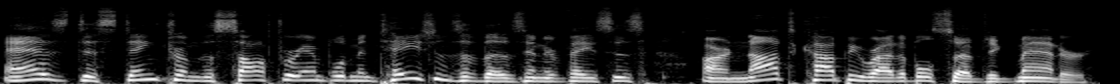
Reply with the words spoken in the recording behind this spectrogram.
as distinct from the software implementations of those interfaces, are not copyrightable subject matter.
